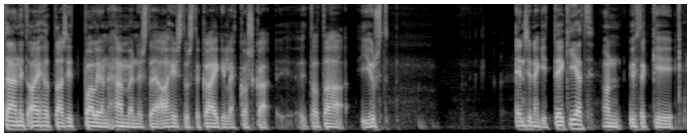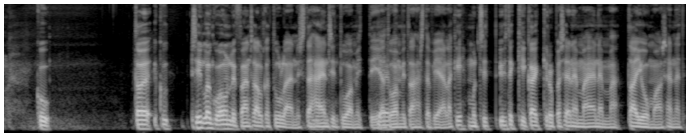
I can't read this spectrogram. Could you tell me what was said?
tää nyt aiheuttaa sit paljon hämmennystä ja ahistusta kaikille, koska tota, just ensinnäkin tekijät on yhtäkkiä, kun, toi, kun silloin kun OnlyFans alkoi tulee, niin sitähän ensin tuomittiin ja Jep. tuomitaan sitä vieläkin, mutta sitten yhtäkkiä kaikki rupesi enemmän ja enemmän tajumaan sen, että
